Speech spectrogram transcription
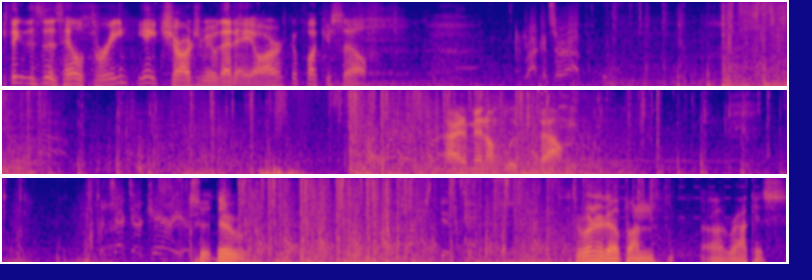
you think this is? Halo 3? You ain't charging me with that AR. Go fuck yourself. Rockets are up. Alright, I'm in on blue fountain. Protect our carrier. Two, they're they're running it up on uh, rockets.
